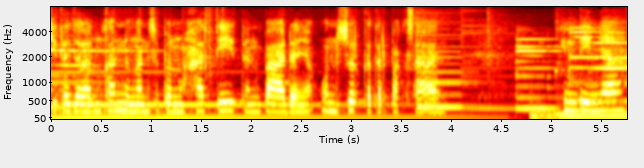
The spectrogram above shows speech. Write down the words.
kita jalankan dengan sepenuh hati tanpa adanya unsur keterpaksaan. Intinya,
